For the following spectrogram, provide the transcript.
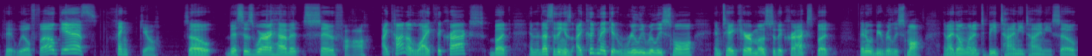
if it will focus. Thank you. So this is where I have it so far. I kind of like the cracks, but, and that's the thing is I could make it really, really small and take care of most of the cracks, but then it would be really small. And I don't want it to be tiny, tiny. So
